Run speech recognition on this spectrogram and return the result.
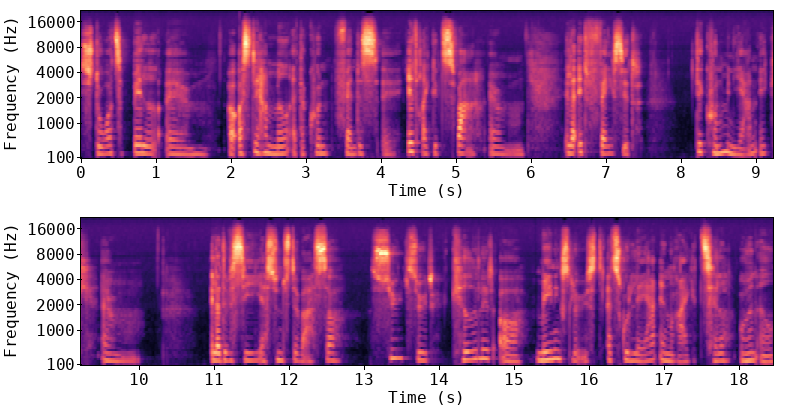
store tabel, øh, og også det her med, at der kun fandtes øh, et rigtigt svar, øh, eller et facit, det kunne min hjerne ikke. Øh, eller det vil sige, jeg synes, det var så sygt, sygt kedeligt og meningsløst at skulle lære en række tal uden ad,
